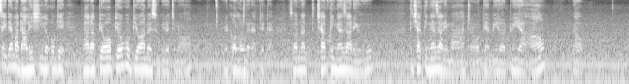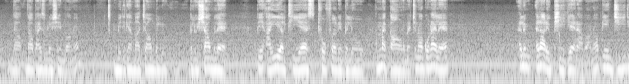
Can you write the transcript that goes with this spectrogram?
စိတ်ထဲမှာဒါလေးရှိလို့ okay ငါဒါပြောပြောကိုပြောရမယ်ဆိုပြီးတော့ကျွန်တော် record လုပ်လိုက်တာဖြစ်တယ်ဆိုတော့နောက်တခြားသင်ခန်းစာတွေကိုတခြားသင်ခန်းစာတွေမှာကျွန်တော်ပြန်ပြီးတော့တွေ့ရအောင်နောက်နောက်နောက်ပိုင်းဆိုလို့ရှိရင်ပေါ့နော်အမေရိကန်မှာအကြောင်းဘယ်လိုဘယ်လိုရှောက်မလဲပြီး IELTS TOEFL တွေဘယ်လိုအမှတ်ကောင်းလို့မယ်ကျွန်တော်ကိုယ်နိုင်လည်းအဲ့လိုအဲ့ဒါတွေဖြေခဲ့တာပေါ့နော်ပြီးရင် GED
